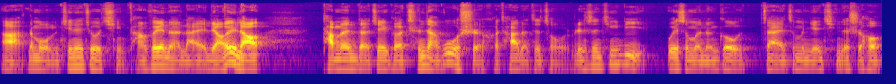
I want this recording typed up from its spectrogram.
啊。那么我们今天就请唐飞呢来聊一聊他们的这个成长故事和他的这种人生经历，为什么能够在这么年轻的时候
